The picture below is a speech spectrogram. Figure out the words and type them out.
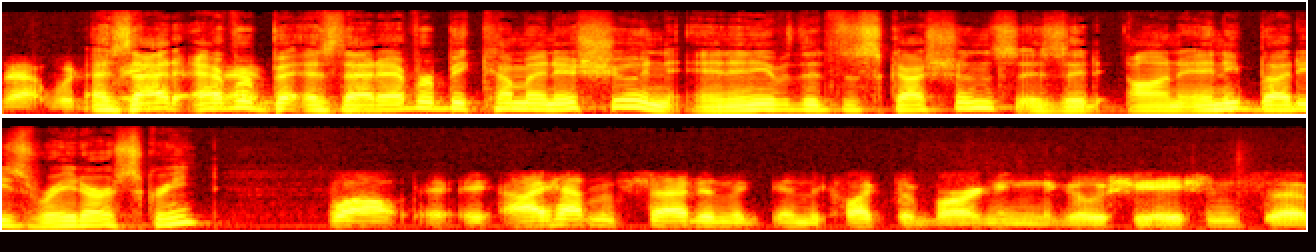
that would. Has that ever be, has that ever become an issue in, in any of the discussions? Is it on anybody's radar screen? Well, I- haven't sat in the in the collective bargaining negotiations uh,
